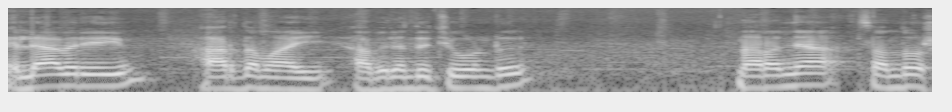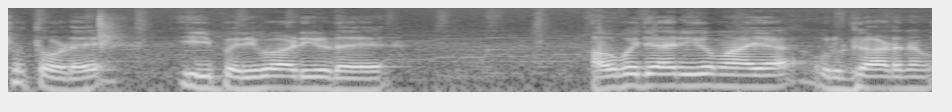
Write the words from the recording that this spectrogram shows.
എല്ലാവരെയും ഹാർദമായി അഭിനന്ദിച്ചുകൊണ്ട് നിറഞ്ഞ സന്തോഷത്തോടെ ഈ പരിപാടിയുടെ ഔപചാരികമായ ഉദ്ഘാടനം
